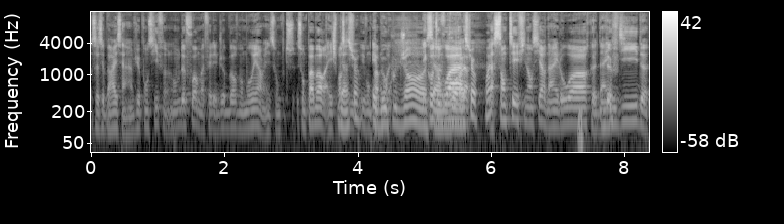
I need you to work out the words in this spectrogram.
ça c'est pareil, c'est un vieux poncif. Le nombre de fois on m'a fait les job boards vont mourir, mais ils sont, ils sont pas morts et je pense qu'ils vont Et pas mourir. beaucoup de gens, Et quand on voit. Ouais. La santé financière d'un Hello Work, d'un. Indeed,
